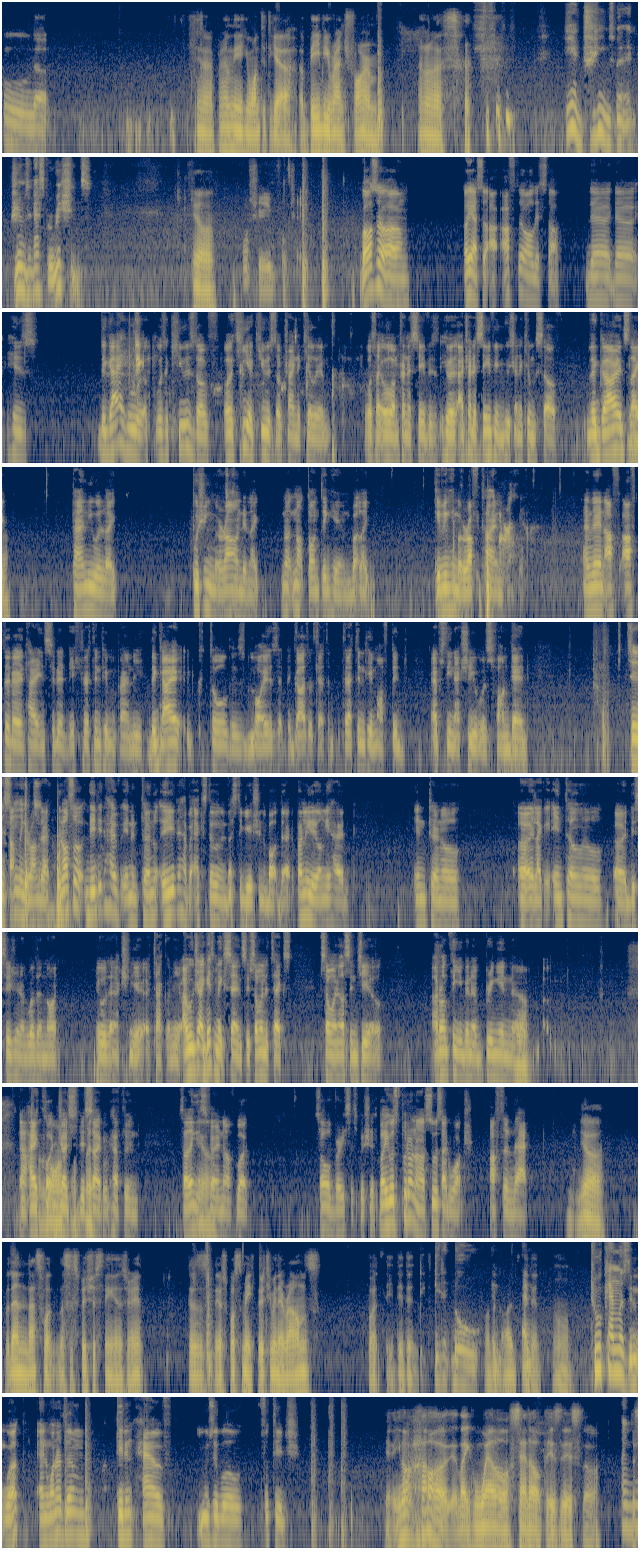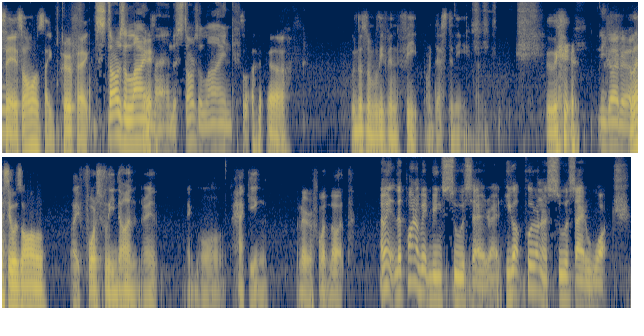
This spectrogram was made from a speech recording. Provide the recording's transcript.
hold up? Yeah, apparently he wanted to get a, a baby ranch farm. I don't know. That's, He had dreams, man. Dreams and aspirations. Yeah. know, For shame, for shame. But also, um, oh yeah. So after all this stuff, the the his the guy who was accused of, or he accused of trying to kill him, was like, "Oh, I'm trying to save his." He was, I tried to save him. He was trying to kill himself. The guards like, Yeah. apparently were like pushing him around and like not not taunting him, but like giving him a rough time. And then af- after the entire incident, they threatened him. Apparently, the guy told his lawyers that the guards had threatened, threatened him after Epstein actually was found dead. So there's something around that. And also, they didn't have an internal, they didn't have an external investigation about that. Apparently, they only had internal, uh, like internal uh, decision on whether or not it was actually an attack on him. I Which I guess makes sense. If someone attacks someone else in jail, I don't think you're gonna bring in uh, a high A court law judge to decide what happened. So I think it's Yeah. fair enough, but it's all very suspicious. But he was put on a suicide watch after that. yeah. But then that's what the suspicious thing is, right? Because they're supposed to make 30 minute rounds, but they didn't. They didn't know. Or the And guards didn't. Oh. two cameras didn't work, and one of them didn't have usable footage. You know how uh, like well set up is this though? I To mean, say it's almost like perfect. stars aligned, Right? man. The stars aligned. So, yeah. Who doesn't believe in fate or destiny? You got uh, Unless it was all like forcefully done, right? Like or hacking, whatever, whatnot. I mean, the point of it being suicide, right? He got put on a suicide watch.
